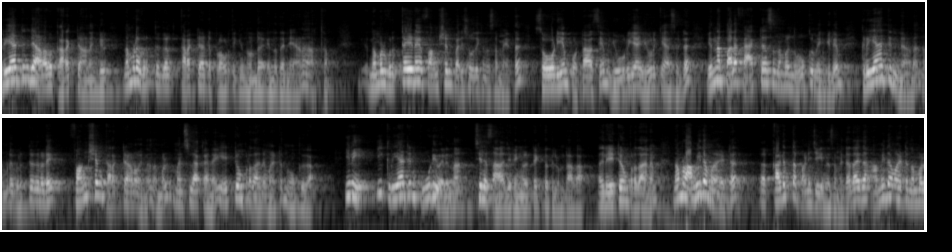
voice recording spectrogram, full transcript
ക്രിയാറ്റിന്റെ അളവ് കറക്റ്റ് ആണെങ്കിൽ നമ്മുടെ വൃക്കകൾ കറക്റ്റായിട്ട് പ്രവർത്തിക്കുന്നുണ്ട് എന്ന് തന്നെയാണ് അർത്ഥം. നമ്മൾ വൃക്കയുടെ ഫംഗ്ഷൻ പരിശോധിക്കുന്ന സമയത്ത് sodium potassium urea uric acid എന്ന പല ഫാക്ടേഴ്സ് നമ്മൾ നോക്കുമെങ്കിലും ക്രിയാറ്റിനാണ് നമ്മുടെ വൃക്കകളുടെ ഫംഗ്ഷൻ കറക്റ്റാണോ എന്ന് നമ്മൾ മനസ്സിലാക്കാനായി ഏറ്റവും പ്രധാനമായിട്ട് നോക്കുക. ഇനി ഈ ക്രിയാറ്റിൻ കൂടി വരുന്ന ചില സാഹചര്യങ്ങൾ രക്തത്തിലുണ്ടാകാം. അതിൽ ഏറ്റവും പ്രധാനം നമ്മൾ അമിതമായിട്ട് കടുത്ത പണി ചെയ്യുന്ന സമയത്ത് അതായത് അമിതമായിട്ട് നമ്മൾ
